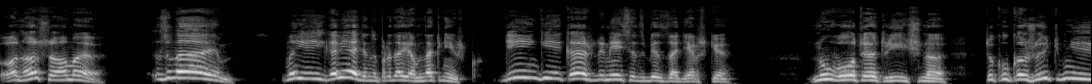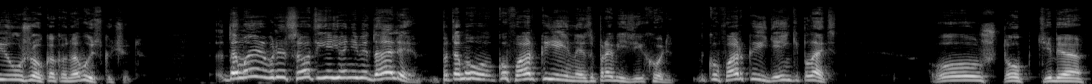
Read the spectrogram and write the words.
Она самая. — Знаем. Мы ей говядину продаем на книжку. Деньги каждый месяц без задержки. — Ну вот и отлично. Так укажите мне ее уже, как она выскочит. Да мы в лицо ее не видали, потому куфарка ейная за провизией ходит. Куфарка и деньги платит. — О, чтоб тебя!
